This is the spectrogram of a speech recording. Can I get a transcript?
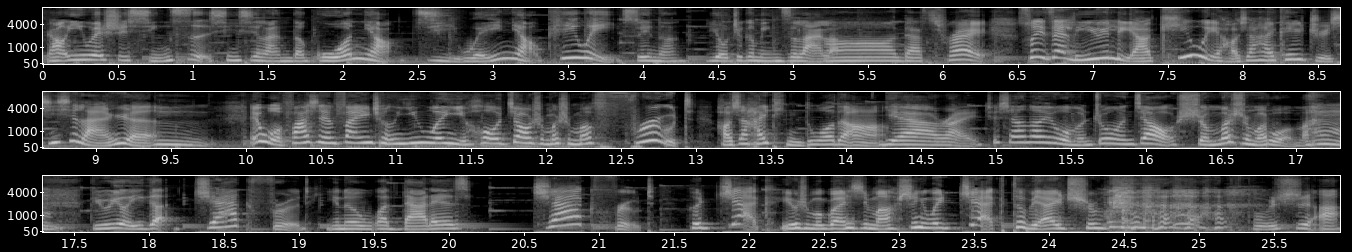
然后因为是形似新西兰的国鸟几维鸟 kiwi，所以呢有这个名字来了啊。That's right。所以在俚语里啊，kiwi 好像还可以指新西兰人。嗯，哎，我发现翻译成英文以后叫什么什么 fruit，好像还挺多的啊。Yeah, right。就相当于我们中文叫什么什么果嘛。嗯，比如有一个 jackfruit，you know what that is？Jackfruit。和 Jack 有什么关系吗？是因为 Jack 特别爱吃吗？不是啊，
